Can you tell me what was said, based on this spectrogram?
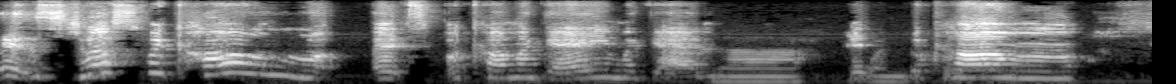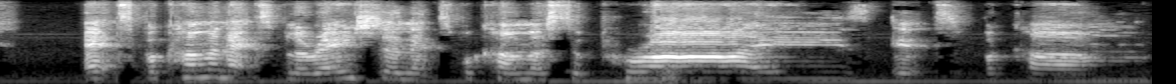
it's just become it's become a game again. Ah, it's become it's become an exploration. It's become a surprise. It's become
